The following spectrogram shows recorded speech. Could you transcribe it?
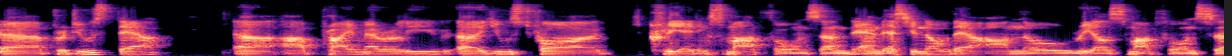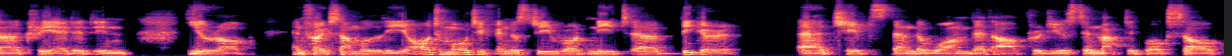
uh, produced there uh, are primarily uh, used for creating smartphones. And, and as you know, there are no real smartphones created in Europe. And for example, the automotive industry would need bigger uh, chips than the one that are produced in Magdeburg. So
